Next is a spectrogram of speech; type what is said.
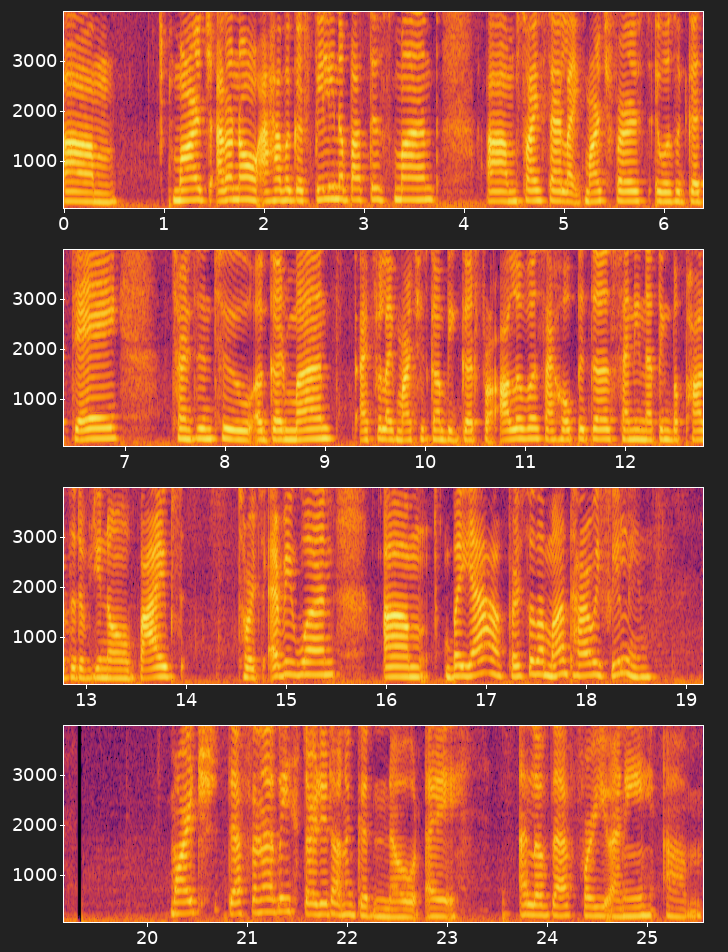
Um, March, I don't know. I have a good feeling about this month. Um, so I said like March 1st, it was a good day. Turns into a good month. I feel like March is gonna be good for all of us. I hope it does. Sending nothing but positive, you know, vibes towards everyone. Um, but yeah, first of the month, how are we feeling? March definitely started on a good note. I I love that for you, Annie. Um,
